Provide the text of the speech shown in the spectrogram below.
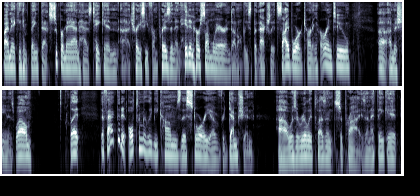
by making him think that Superman has taken uh, Tracy from prison and hidden her somewhere and done all these, but actually it's Cyborg turning her into uh, a machine as well. But the fact that it ultimately becomes this story of redemption uh, was a really pleasant surprise. And I think it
